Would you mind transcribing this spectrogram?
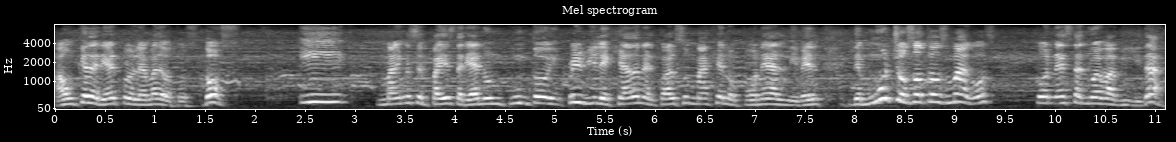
aún quedaría el problema de otros dos. Y Magna Senpai estaría en un punto privilegiado en el cual su magia lo pone al nivel de muchos otros magos con esta nueva habilidad.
